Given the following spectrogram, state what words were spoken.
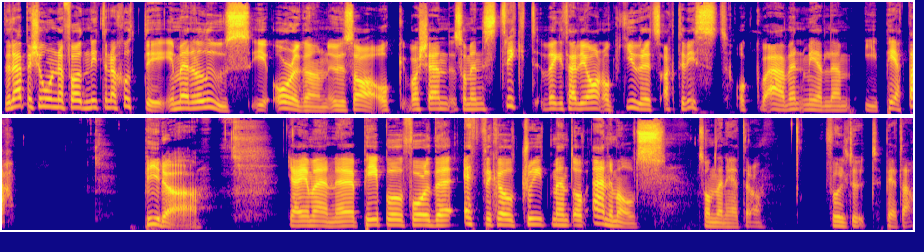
Den här personen är född 1970 i Meadowloose i Oregon, USA och var känd som en strikt vegetarian och djurrättsaktivist och var även medlem i PETA. Pida. Jajamän, eh, People for the Ethical Treatment of Animals, som den heter då. Fullt ut, PETA.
